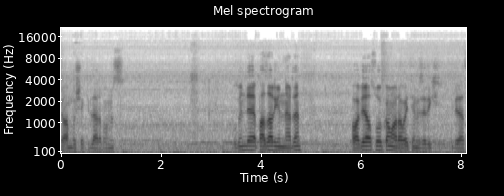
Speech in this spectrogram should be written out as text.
Şu an bu şekilde arabamız. Bugün de pazar günlerden. Hava biraz soğuk ama arabayı temizledik biraz.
